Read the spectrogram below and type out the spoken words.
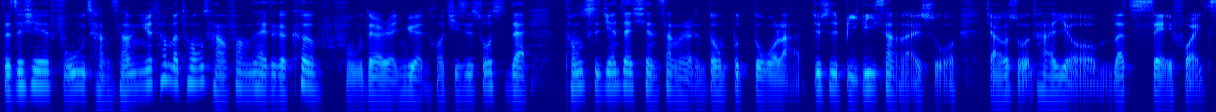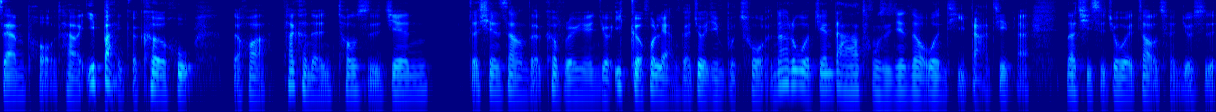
的这些服务厂商，因为他们通常放在这个客服的人员，哦，其实说实在，同时间在线上的人都不多啦。就是比例上来说，假如说他有，let's say for example，他有一百个客户的话，他可能同时间在线上的客服人员有一个或两个就已经不错了。那如果今天大家同时间都有问题打进来，那其实就会造成就是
